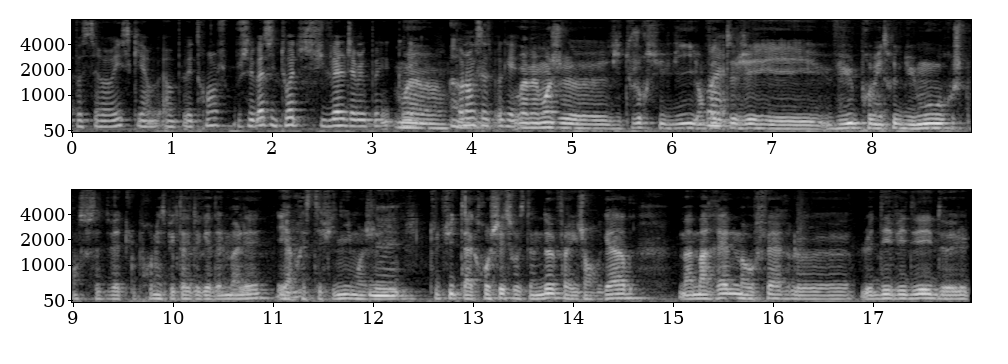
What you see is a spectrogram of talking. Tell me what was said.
posteriori, ce qui est un, un peu étrange. Je sais pas si toi, tu suivais le Jamie Comedy Ouais, ouais, ouais. pendant que ça se... Ok. Ouais, mais moi je- j'ai toujours suivi. En Ouais. fait, j'ai vu le premier truc d'humour. Je pense que ça devait être le premier spectacle de Gad Elmaleh. Et après, c'était fini. Moi, j'ai Ouais. j'ai tout de suite accroché sur le stand-up. Fallait que j'en regarde. Ma marraine m'a offert le, le DVD de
